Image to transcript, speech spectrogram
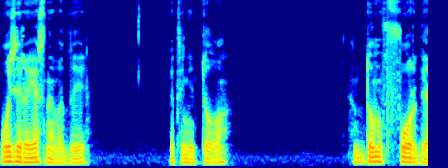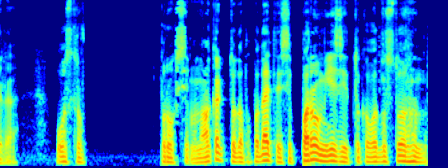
Озеро ясной воды. Это не то. Дом Форгера. Остров Проксима. Ну а как туда попадать, если паром ездит только в одну сторону?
